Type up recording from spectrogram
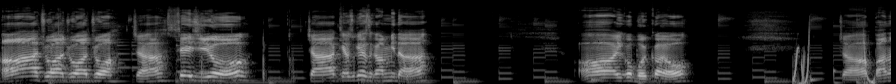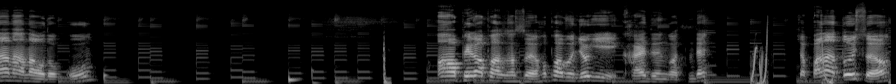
아 좋아 좋아 좋아. 자 스테이지 6자 계속해서 갑니다. 아 이거 뭘까요? 자 바나나 하나 얻었고. 아 배가 아파서 갔어요. 허팝은 여기 가야 되는 것 같은데? 자 바나나 또 있어요.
